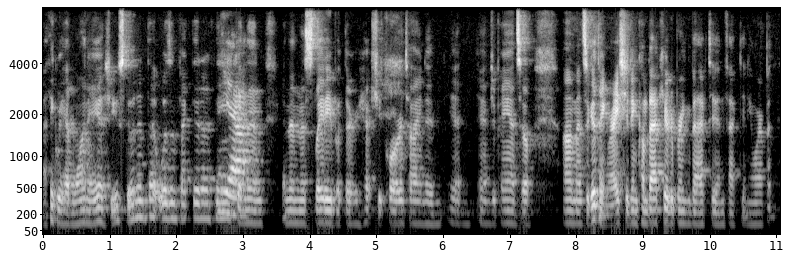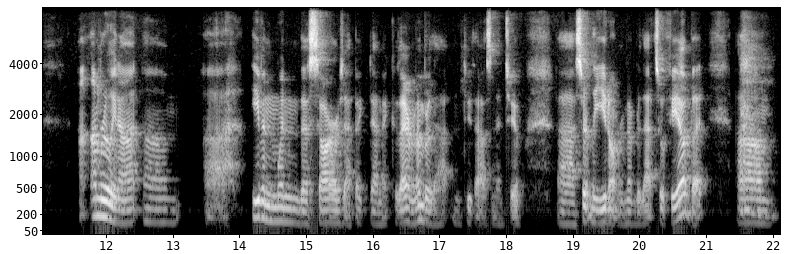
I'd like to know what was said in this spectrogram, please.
I think we had one ASU student that was infected, I think, yeah. and then and then this lady, but they're she quarantined in in, in Japan, so um, it's a good thing, right? She didn't come back here to bring back to infect anywhere, but I'm really not. Um, uh, even when the SARS epidemic, because I remember that in 2002. Uh, certainly, you don't remember that, Sophia, but um,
